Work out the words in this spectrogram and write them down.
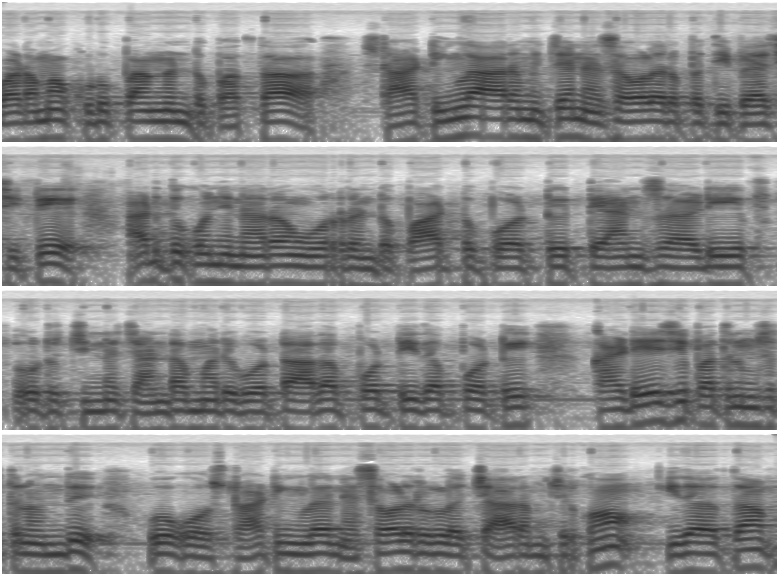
படமாக கொடுப்பாங்கன்ட்டு பார்த்தா ஸ்டார்டிங்கில் ஆரம்பித்த நெசவாளரை பற்றி பேசிட்டு அடுத்து கொஞ்ச நேரம் ஒரு ரெண்டு பாட்டு போட்டு டான்ஸ் ஆடி ஒரு சின்ன சண்டை மாதிரி போட்டு அதை போட்டு இதை போட்டு கடைசி பத்து நிமிஷத்தில் வந்து ஓஹோ ஸ்டார்டிங்கில் நெசவாளர்களை வச்சு ஆரம்பிச்சிருக்கோம். இதை தான்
